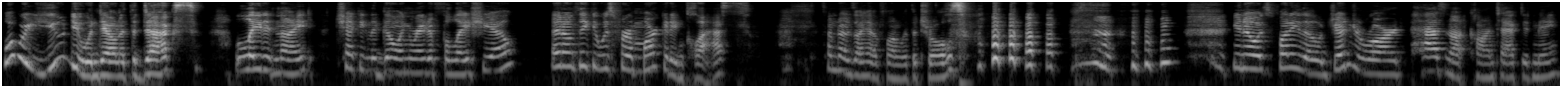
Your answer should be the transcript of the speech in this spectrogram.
What were you doing down at the docks late at night checking the going rate of fellatio? I don't think it was for a marketing class. Sometimes I have fun with the trolls. you know, it's funny though, Jen Gerard has not contacted me.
